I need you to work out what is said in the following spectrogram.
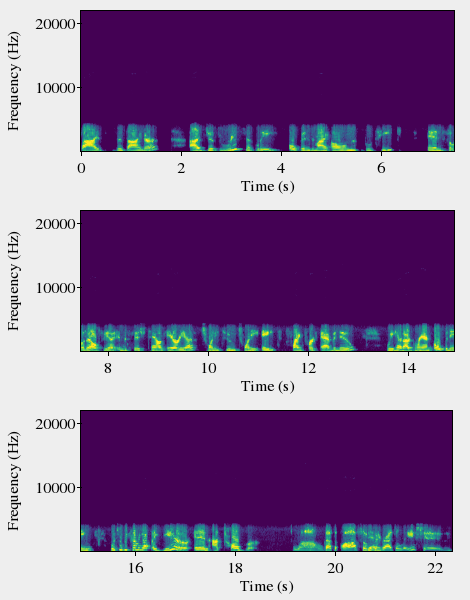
size designer. I've just recently opened my own boutique in Philadelphia in the Fishtown area, 2228 Frankford Avenue. We had our grand opening, which will be coming up a year in October. Wow. That's awesome. Yes. Congratulations.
